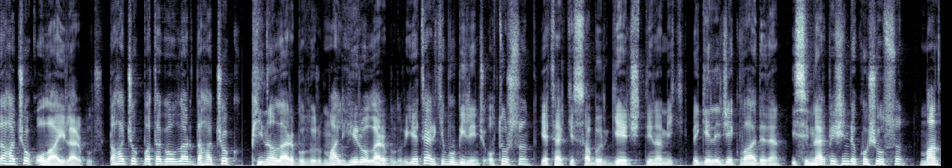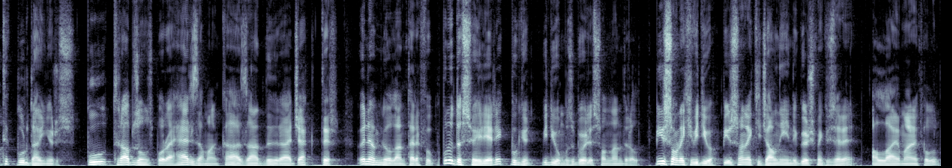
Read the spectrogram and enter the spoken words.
daha çok olaylar bulur. Daha çok Batagovlar, daha çok Pinalar bulur, Malhirolar bulur. Yeter ki bu bilinç otursun. Yeter ki sabır, genç, dinamik ve gelecek vadeden isimler peşinde koşulsun. Mantık buradan yürüsün. Bu Trabzonspor'a her zaman kazandıracaktır. Önemli olan tarafı bu. Bunu da söyleyerek bugün videomuzu böyle sonlandıralım. Bir sonraki video, bir sonraki canlı yayında görüşmek üzere. Allah'a emanet olun.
